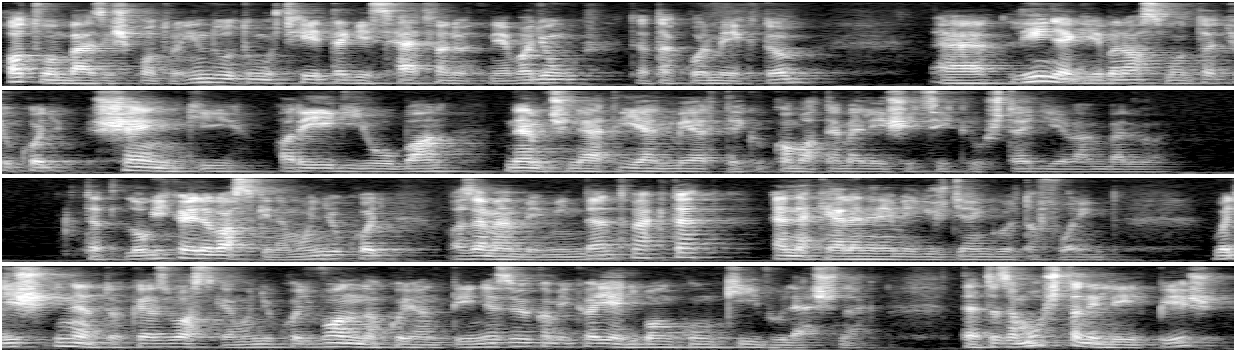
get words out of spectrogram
60 bázispontról indultunk, most 7,75-nél vagyunk, tehát akkor még több. E, lényegében azt mondhatjuk, hogy senki a régióban nem csinált ilyen mértékű kamatemelési ciklust egy éven belül. Tehát logikailag azt kéne mondjuk, hogy az MNB mindent megtett, ennek ellenére mégis gyengült a forint. Vagyis innentől kezdve azt kell mondjuk, hogy vannak olyan tényezők, amik a jegybankon kívül esnek. Tehát ez a mostani lépés,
